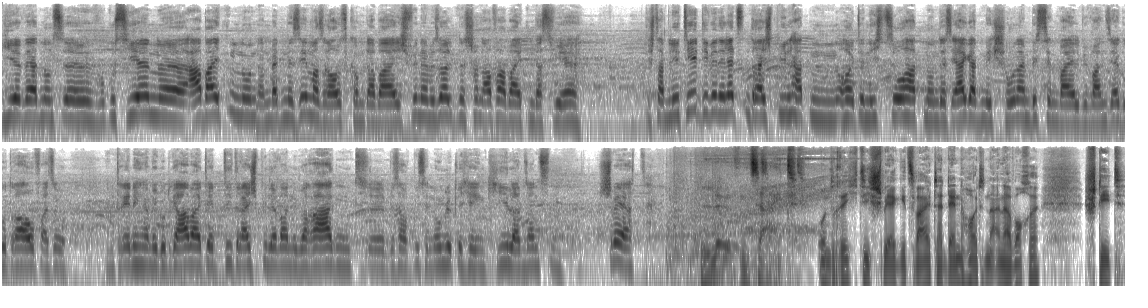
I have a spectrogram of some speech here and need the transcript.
Wir werden uns äh, fokussieren, äh, arbeiten und dann werden wir sehen, was rauskommt. Aber ich finde, wir sollten es schon aufarbeiten, dass wir die Stabilität, die wir in den letzten drei Spielen hatten, heute nicht so hatten. Und das ärgert mich schon ein bisschen, weil wir waren sehr gut drauf. Also im Training haben wir gut gearbeitet. Die drei Spiele waren überragend, äh, bis auf ein bisschen unglückliche in Kiel. Ansonsten schwer. Löwenzeit. Und richtig schwer geht's weiter, denn heute in einer Woche steht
